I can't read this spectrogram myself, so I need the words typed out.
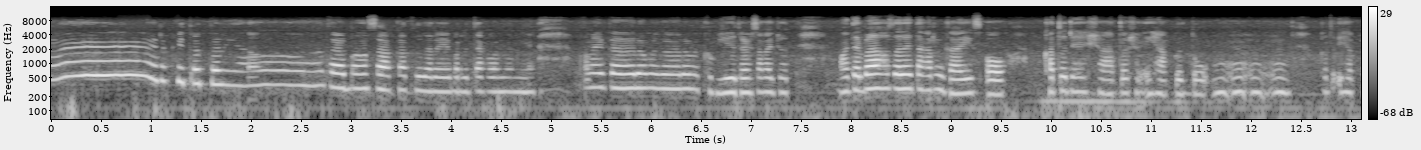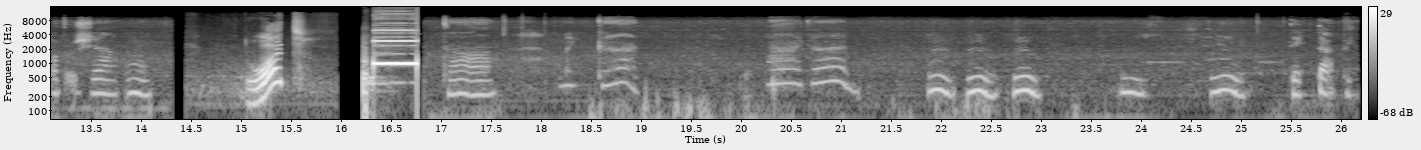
Ay, nakita to niya. Oh, tabang sakat sa dali. Parita ko na niya. Oh my god, oh my god, oh my computer sa kajut. Mga trabaho sa dali karon guys. Oh, kato dahil siya. To siyang ihak to. Mm, mm, mm, mm. Kato ihak na to siya. Mm. What? Ta. Oh my god. Oh my god. Mm, mm, mm. Mm, mm. Take that, take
